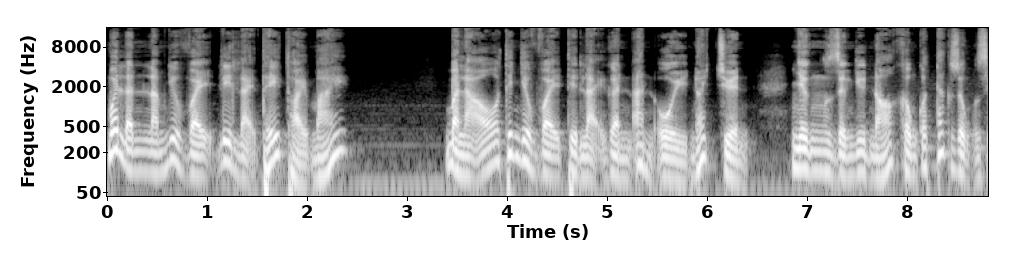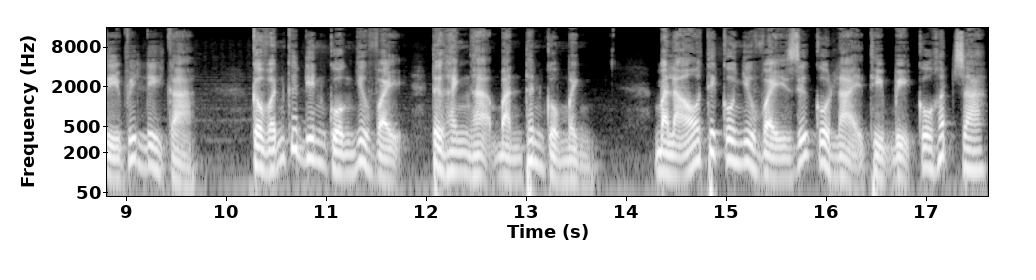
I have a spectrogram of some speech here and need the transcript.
Mỗi lần làm như vậy, Ly lại thấy thoải mái. Bà lão thấy như vậy thì lại gần an ủi, nói chuyện. Nhưng dường như nó không có tác dụng gì với Ly cả. Cậu vẫn cứ điên cuồng như vậy, Tự hành hạ bản thân của mình. Bà lão thấy cô như vậy, giữ cô lại thì bị cô hất ra.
